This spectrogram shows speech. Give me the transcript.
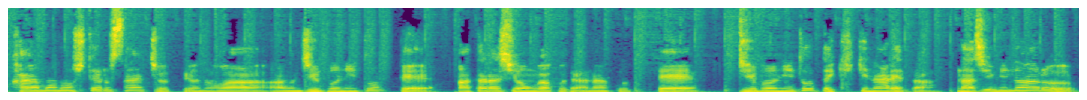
買い物してる最中っていうのは、あの、自分にとって新しい音楽ではなくって、自分にとって聞き慣れた、馴染みのある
